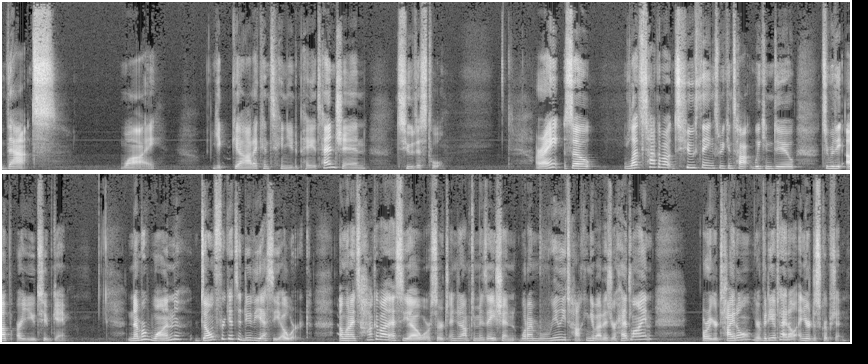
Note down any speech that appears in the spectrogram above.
That's why you gotta continue to pay attention to this tool. All right, so let's talk about two things we can talk we can do to really up our YouTube game. Number one, don't forget to do the SEO work. And when I talk about SEO or search engine optimization, what I'm really talking about is your headline or your title, your video title, and your description.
